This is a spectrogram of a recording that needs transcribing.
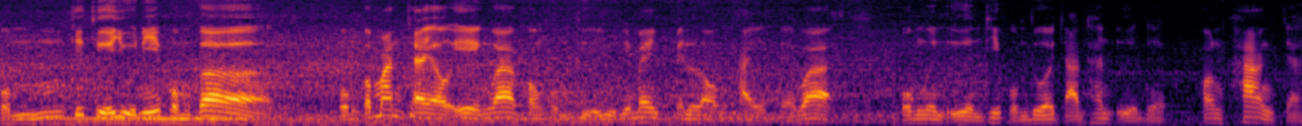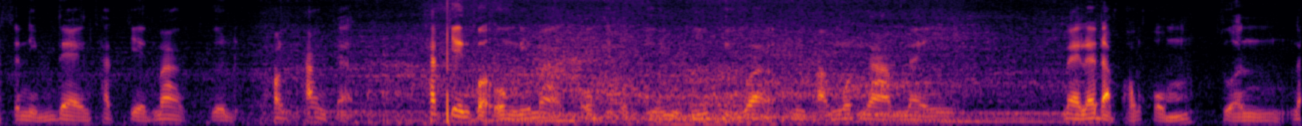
ผมที่ถืออยู่นี้ผมก็ผมก็มั่นใจเอาเองว่าของผมถืออยู่นี่ไม่เป็นรองใครแต่ว่าองค์อื่นๆ ที่ผมดูอาจารย์ท่านอื่นเนี่ยค่อนข้างจะสนิมแดงชัดเจนมากคือค่อนข้างจะชัดเจนกว่าองค์นี้มาก องค์ที่ผมถืออยู่นี้ถือว่ามีความงดงามในในระดับของผม ส่วนใน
